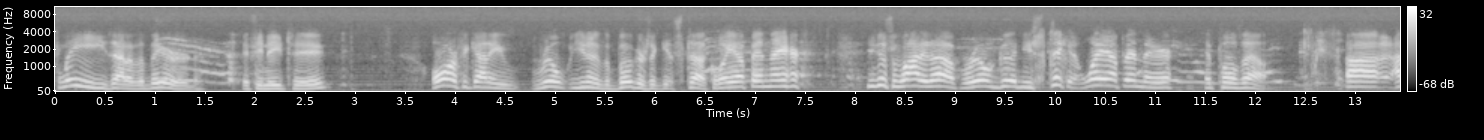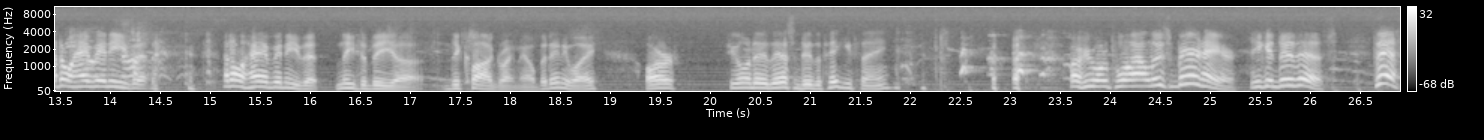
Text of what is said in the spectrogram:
fleas out of the beard if you need to. Or if you got any real, you know, the boogers that get stuck way up in there, you just wad it up real good and you stick it way up in there, it pulls out. Uh, I don't have any that I don't have any that need to be uh, declogged right now. But anyway, or if you want to do this and do the piggy thing, or if you want to pull out loose beard hair, you can do this. This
